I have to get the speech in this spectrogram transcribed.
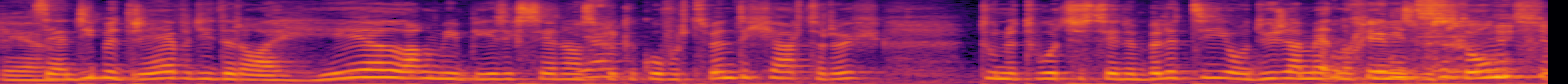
Ja. zijn die bedrijven die er al heel lang mee bezig zijn. Dan Ja. spreek ik over twintig jaar terug, toen het woord sustainability of duurzaamheid nog, niet eens bestond. Ja,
